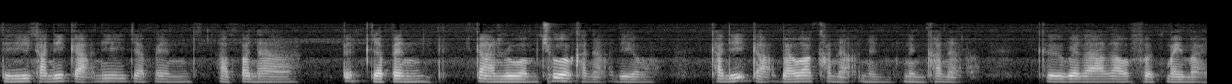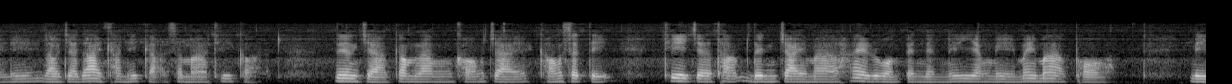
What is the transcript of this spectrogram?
ทีนี้คณิกะนี่จะเป็นอัปปนาจะเป็นการรวมชั่วขณะเดียว คณิกะแปลว่าขณะหนึ่งหนึ่งขณะ คือเวลาเราฝึกใหม่ ๆ นี้เราจะได้คณิกะสมาธิก่อน เนื่องจากกำลังของใจของสติ ที่จะทำดึงใจมาให้รวมเป็นหนึ่งนี้ยังมีไม่มากพอ มี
